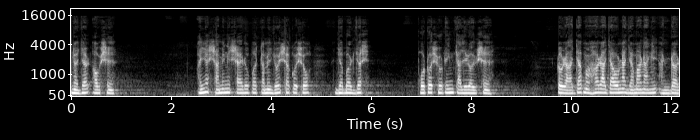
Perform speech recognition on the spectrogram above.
નજર આવશે. અહીંયા સામેની સાઈડ ઉપર તમે જોઈ શકો છો, જબરજસ્ત ફોટો શૂટિંગ ચાલી રહ્યું છે. તો રાજા મહારાજાઓના જમાનાની અંદર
